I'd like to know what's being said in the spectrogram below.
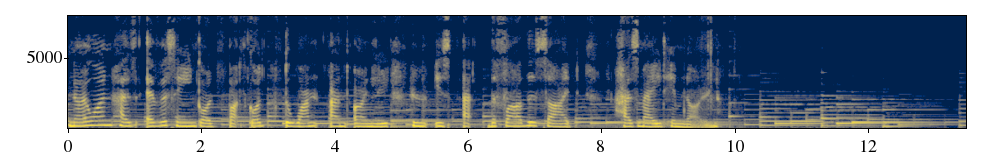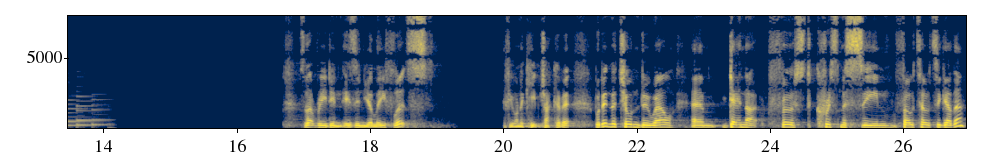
No one has ever seen God but God, the one and only, who is at the Father's side, has made him known. So that reading is in your leaflets if you want to keep track of it. But didn't the children do well um, getting that first Christmas scene photo together?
